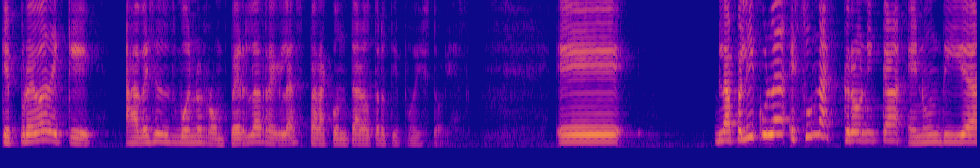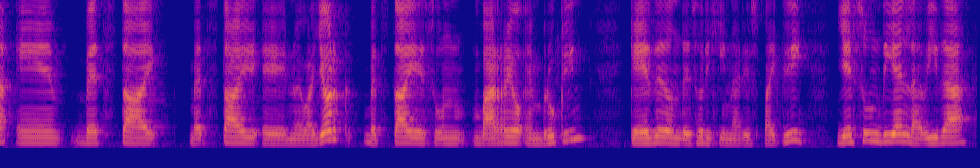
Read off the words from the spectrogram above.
Que prueba de que a veces es bueno romper las reglas para contar otro tipo de historias. Eh, la película es una crónica en un día en Bed-Stuy, eh, Nueva York. Bed-Stuy es un barrio en Brooklyn, que es de donde es originario Spike Lee. Y es un día en la vida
